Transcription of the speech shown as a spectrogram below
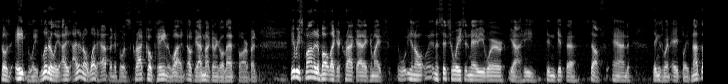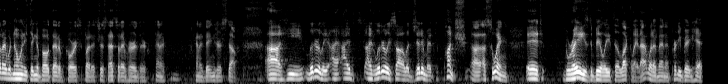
goes ape bleep. Literally, I, I don't know what happened, if it was crack cocaine or what. Okay, I'm not going to go that far, but he responded about like a crack addict might, you know, in a situation maybe where, yeah, he didn't get the stuff and things went ape bleep. Not that I would know anything about that, of course, but it's just that's what I've heard. They're kind of kind of dangerous stuff. Uh, he literally, I, I've, I literally saw a legitimate punch, uh, a swing. It grazed Billy to luckily. That would have been a pretty big hit.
